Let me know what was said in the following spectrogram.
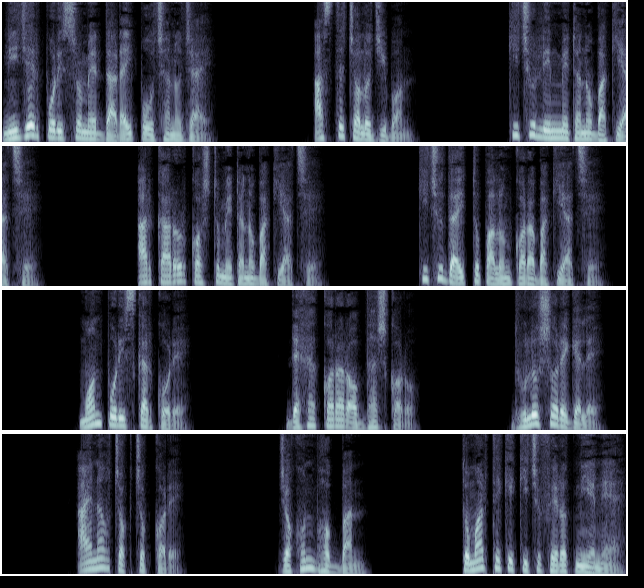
নিজের পরিশ্রমের দ্বারাই পৌঁছানো যায়। আসতে চলো জীবন। কিছু লিন মেটানো বাকি আছে। আর কারোর কষ্ট মেটানো বাকি আছে। কিছু দায়িত্ব পালন করা বাকি আছে। মন পরিষ্কার করে। দেখা করার অভ্যাস করো। ধুলো সরে গেলে। আয়নাও চকচক করে। যখন ভগবান তোমার থেকে কিছু ফেরত নিয়ে নেয়,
